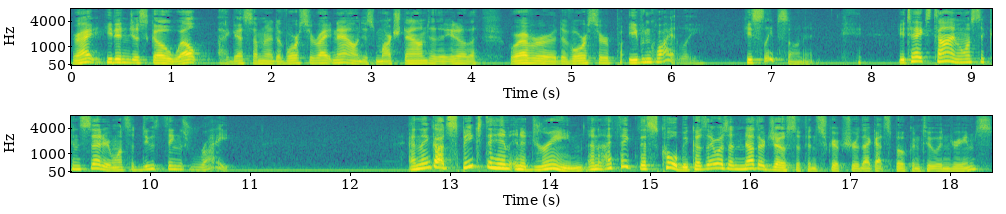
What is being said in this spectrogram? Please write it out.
right? He didn't just go, well, I guess I'm going to divorce her right now and just march down to the, you know, the, wherever a divorcer, even quietly. He sleeps on it. he takes time, he wants to consider, he wants to do things right. And then God speaks to him in a dream, and I think this is cool because there was another Joseph in Scripture that got spoken to in dreams.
